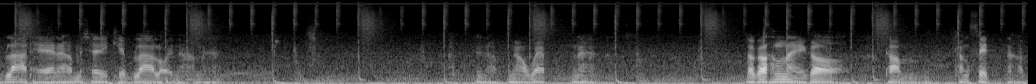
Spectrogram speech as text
ปล่าแท้นะครับ ไม่ใช่เคปล่าลอยน้ำนะฮะนี่นะครับเงาแวบนะฮะแล้วก็ข้างในก็ทำทั้งเซตนะครับ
